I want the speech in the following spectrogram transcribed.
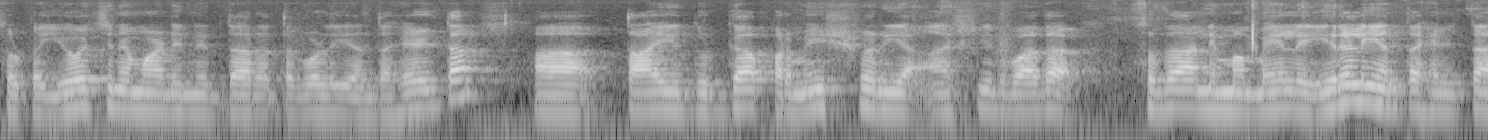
ಸ್ವಲ್ಪ ಯೋಚನೆ ಮಾಡಿ ನಿರ್ಧಾರ ತಗೊಳ್ಳಿ ಅಂತ ಹೇಳ್ತಾ, ಆ ತಾಯಿ ದುರ್ಗಾ ಪರಮೇಶ್ವರಿಯ ಆಶೀರ್ವಾದ ಸದಾ ನಿಮ್ಮ ಮೇಲೆ ಇರಲಿ ಅಂತ ಹೇಳ್ತಾ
